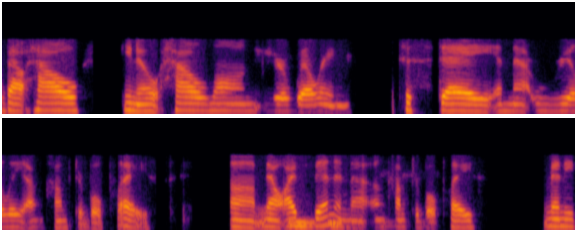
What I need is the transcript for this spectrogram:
about how, you know, how long you're willing to stay in that really uncomfortable place. Um, now, I've been in mm-hmm. that uncomfortable place many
